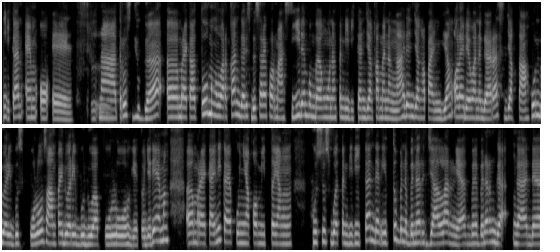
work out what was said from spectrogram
pendidikan MOE. Mm-hmm. Nah, terus juga uh, mereka tuh mengeluarkan garis besar reformasi dan pembangunan pendidikan jangka menengah dan jangka panjang oleh Dewan Negara sejak tahun 2010 sampai 2020 gitu. Jadi emang uh, mereka ini kayak punya komite yang khusus buat pendidikan dan itu benar-benar jalan ya, benar-benar nggak nggak ada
